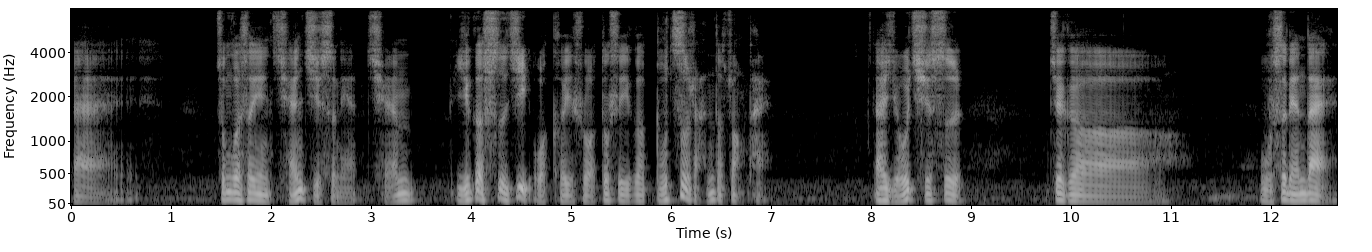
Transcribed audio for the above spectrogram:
呃，中国摄影前几十年、前一个世纪，我可以说都是一个不自然的状态，哎，尤其是这个五十年代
